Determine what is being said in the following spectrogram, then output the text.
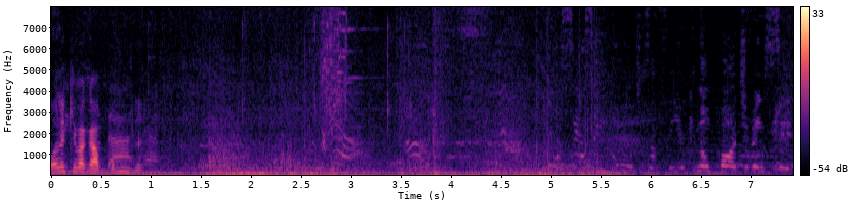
Olha que vagabunda. Você aceitou um desafio que não pode vencer.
